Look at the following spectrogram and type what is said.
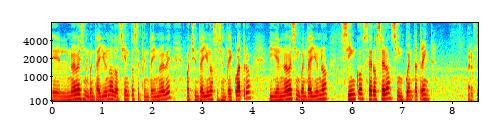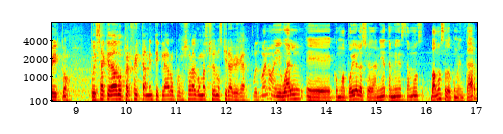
el 951-279-8164 y el 951-500-5030. Perfecto. Pues ha quedado perfectamente claro, profesor. ¿Algo más que usted nos quiera agregar? Pues bueno, igual eh, como apoyo a la ciudadanía también estamos, vamos a documentar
